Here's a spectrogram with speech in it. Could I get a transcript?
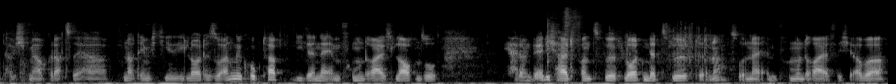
da habe ich mir auch gedacht, so, ja, nachdem ich die, die Leute so angeguckt habe, die dann in der M35 laufen, so, ja, dann werde ich halt von zwölf Leuten der Zwölfte, ne? so in der M35. Aber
